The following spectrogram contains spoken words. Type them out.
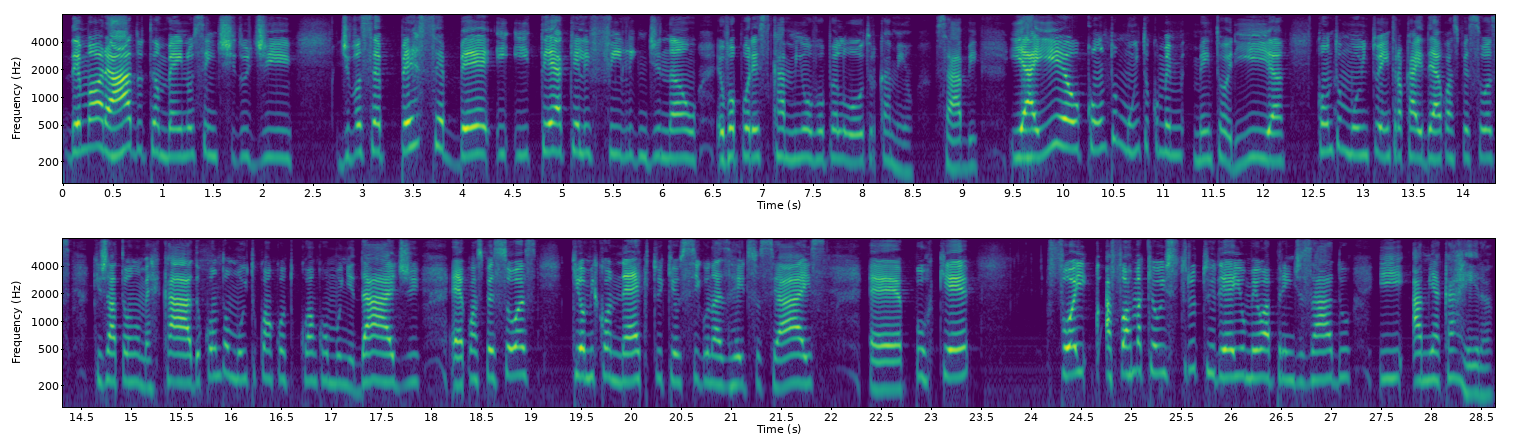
demorado também no sentido de de você perceber e, e, ter aquele feeling de não, eu vou por esse caminho, eu vou pelo outro caminho, sabe? E aí eu conto muito com mentoria, conto muito em trocar ideia com as pessoas que já estão no mercado, conto muito com a, com a comunidade, é, com as pessoas que eu me conecto e que eu sigo nas redes sociais, é, porque foi a forma que eu estruturei o meu aprendizado e a minha carreira.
